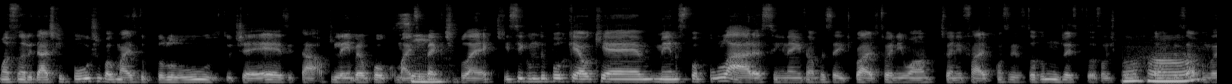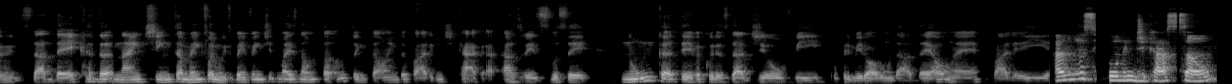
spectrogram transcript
uma sonoridade que puxa um pouco mais do blues, do jazz e tal. Que lembra um pouco mais Sim. do Back to Black. E segundo porque é o que é menos popular, assim, né? Então eu pensei, tipo, ah, 21, 25, com certeza todo mundo já escutou. São, tipo, Uhum. álbuns antes da década. 19 também foi muito bem vendido, mas não tanto. Então ainda vale indicar, às vezes, você nunca teve a curiosidade de ouvir o primeiro álbum da Adele, né? Vale aí. A minha segunda indicação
